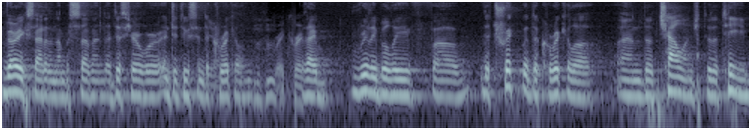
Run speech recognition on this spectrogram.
very excited at number seven that this year we're introducing the curriculum. Great curriculum. I really believe uh, the trick with the curricula and the challenge to the team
